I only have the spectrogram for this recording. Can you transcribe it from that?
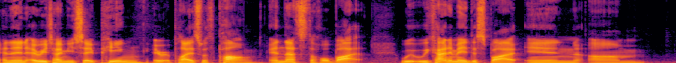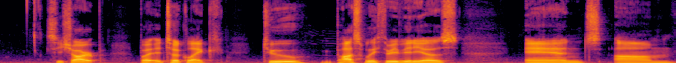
and then every time you say "ping," it replies with "pong," and that's the whole bot. We we kind of made this bot in um, C sharp, but it took like two, possibly three videos, and um,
